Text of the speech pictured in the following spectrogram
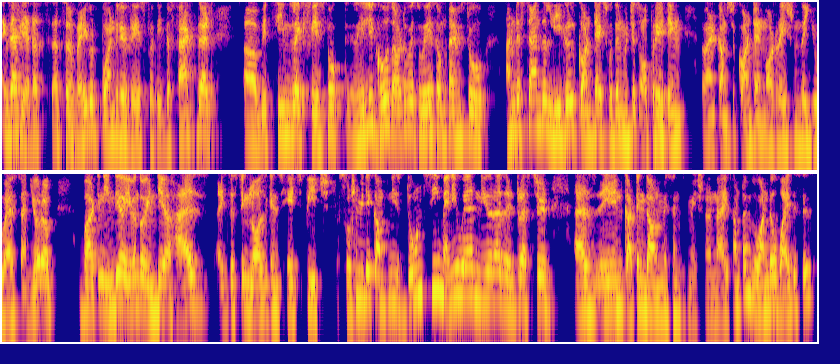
Exactly, that's that's a very good point that you've raised, Prateek. The fact that uh, it seems like Facebook really goes out of its way sometimes to understand the legal context within which it's operating when it comes to content moderation in the US and Europe. But in India, even though India has existing laws against hate speech, social media companies don't seem anywhere near as interested as in cutting down misinformation. And I sometimes wonder why this is.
